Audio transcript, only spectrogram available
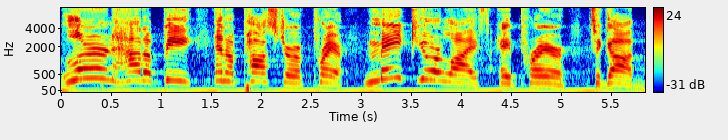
Learn how to be in a posture of prayer. Make your life a prayer to God.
